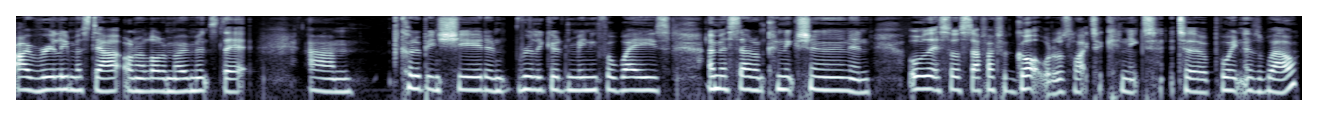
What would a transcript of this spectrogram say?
I really missed out on a lot of moments that um, could have been shared in really good, meaningful ways. I missed out on connection and all that sort of stuff. I forgot what it was like to connect to a point as well.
